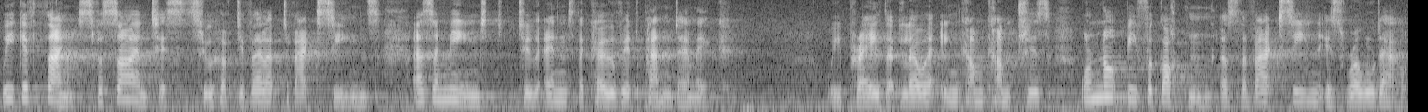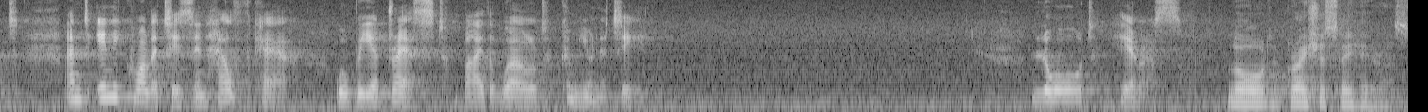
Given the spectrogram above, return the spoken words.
We give thanks for scientists who have developed vaccines as a means to end the COVID pandemic. We pray that lower income countries will not be forgotten as the vaccine is rolled out and inequalities in healthcare will be addressed by the world community. Lord, hear us. Lord, graciously hear us.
